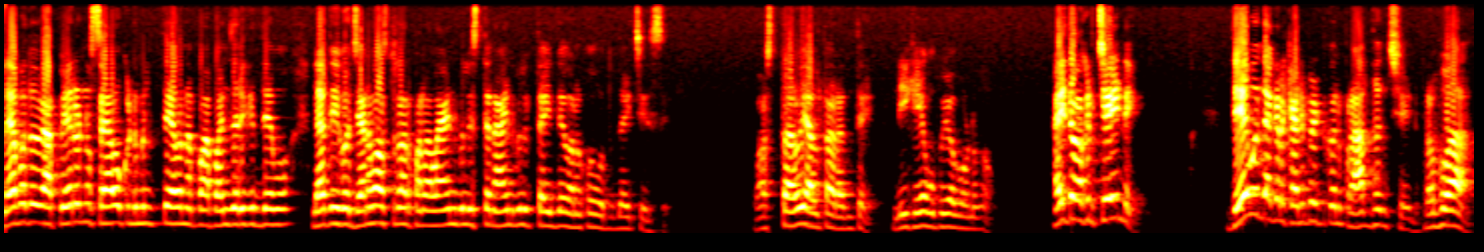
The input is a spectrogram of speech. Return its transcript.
లేకపోతే ఆ పేరున్న సేవకుడు పిలిస్తే ఏమన్నా పని జరిగిద్దేమో లేకపోతే ఇగో జనం వస్తున్నారు పలానా ఆయన పిలిస్తే ఆయన పిలిస్తే అయిద్దేమో అనుకోవద్దు దయచేసి. వస్తారు వెళ్తారు అంతే. నీకేం ఉపయోగం ఉండదు. అయితే ఒకటి చేయండి. దేవుని దగ్గర కనిపెట్టుకొని ప్రార్థన చేయండి. ప్రభువా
